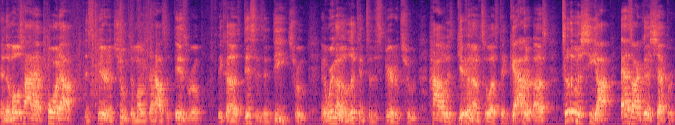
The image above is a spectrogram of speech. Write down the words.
And the Most High have poured out the spirit of truth amongst the house of Israel because this is indeed truth. And we're going to look into the spirit of truth, how it is given unto us to gather us to the Mashiach as our good shepherd.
